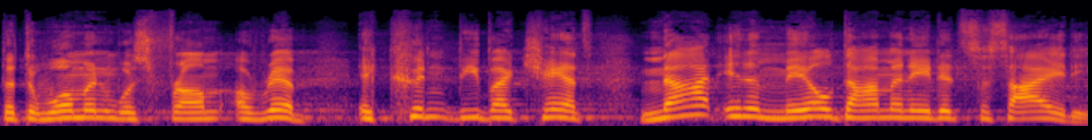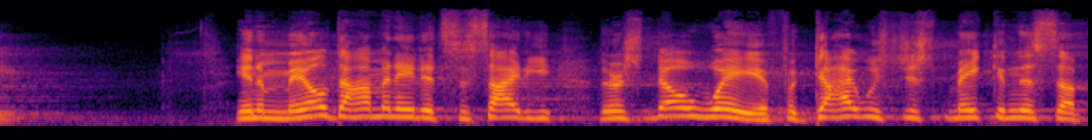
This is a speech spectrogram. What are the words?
that the woman was from a rib. It couldn't be by chance, not in a male dominated society. In a male dominated society, there's no way, if a guy was just making this up,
